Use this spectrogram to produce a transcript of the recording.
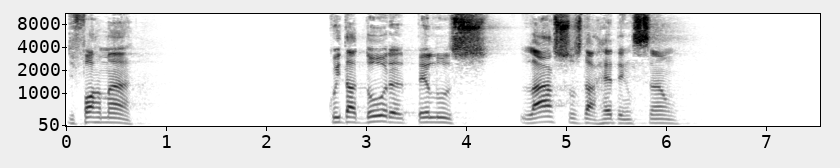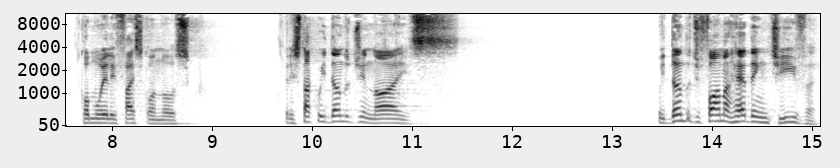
de forma cuidadora pelos laços da redenção, como ele faz conosco. Ele está cuidando de nós, cuidando de forma redentiva.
